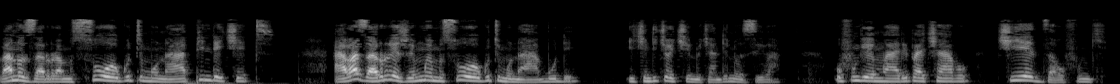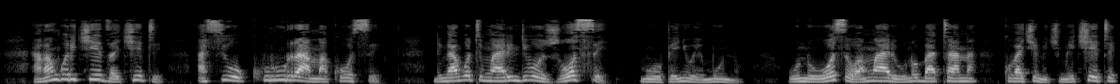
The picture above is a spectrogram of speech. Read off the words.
vanozarura musuwo wekuti munhu apinde chete. Havazarurezve mumwe musuwo wekuti munhu abude. Ichi ndicho chinhu chandinoziva ufunge mwari pachavo chiedza ufungi havangori chiedza chete asiwo kururama kwose. Ndingangoti mwari ndivo zvose muupenyu hwemunhu. Unhu hwose hwamwari hunobatana kuva chinhu chimwe chete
